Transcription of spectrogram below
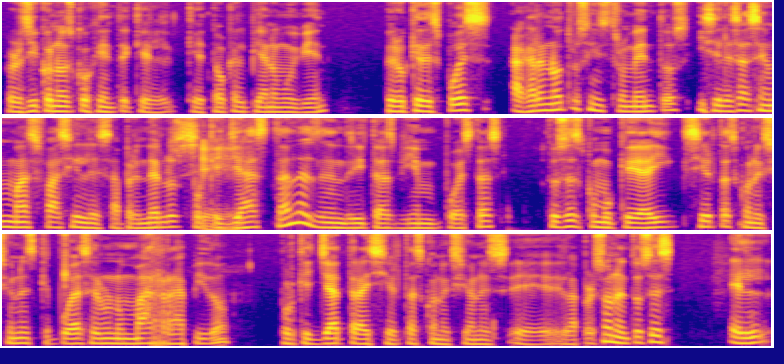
pero sí conozco gente que, que toca el piano muy bien, pero que después agarran otros instrumentos y se les hacen más fáciles aprenderlos porque ya están las dendritas bien puestas. Entonces como que hay ciertas conexiones que puede hacer uno más rápido porque ya trae ciertas conexiones eh, la persona. Entonces, el,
